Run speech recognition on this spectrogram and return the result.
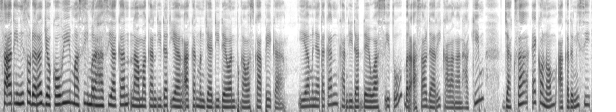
Saat ini Saudara Jokowi masih merahasiakan nama kandidat yang akan menjadi Dewan Pengawas KPK. Ia menyatakan kandidat dewas itu berasal dari kalangan hakim, jaksa, ekonom, akademisi,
